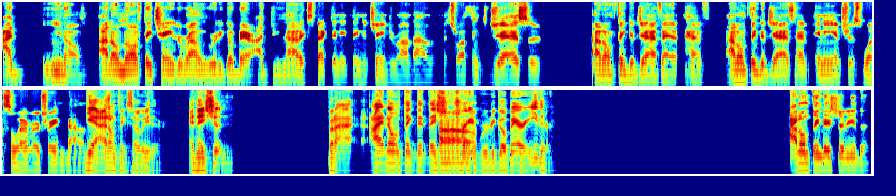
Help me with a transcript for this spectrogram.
I you know, I don't know if they change around Rudy Gobert. I do not expect anything to change around Donovan Mitchell. I think the Jazz are, I don't think the Jazz have, have I don't think the Jazz have any interest whatsoever in trading Donovan. Yeah, I don't think so either, and they shouldn't. But I I don't think that they should Um, trade Rudy Gobert either. I don't think they should either.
